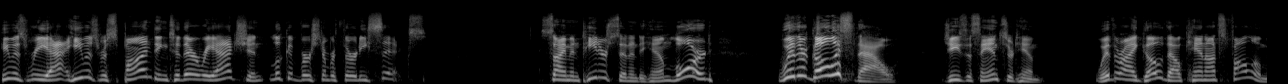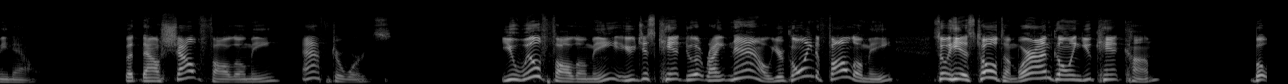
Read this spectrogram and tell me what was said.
He was, rea- he was responding to their reaction. Look at verse number 36. Simon Peter said unto him, Lord, whither goest thou? Jesus answered him, Whither I go, thou cannot follow me now, but thou shalt follow me afterwards. You will follow me. You just can't do it right now. You're going to follow me so he has told him, Where I'm going, you can't come, but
